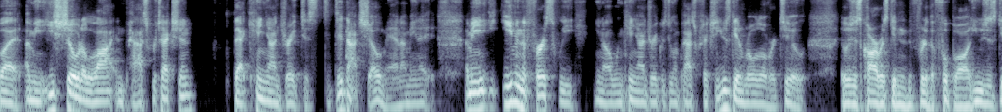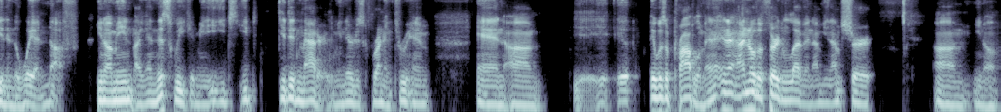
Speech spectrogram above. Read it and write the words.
But I mean, he showed a lot in pass protection that Kenyan Drake just did not show, man. I mean, I, I mean, even the first week, you know, when Kenyan Drake was doing pass protection, he was getting rolled over too. It was just Carr was getting for the football. He was just getting in the way enough. You know what I mean? Like, and this week, I mean, he, he it didn't matter. I mean, they're just running through him, and um, it, it, it was a problem. And, and I know the third and eleven. I mean, I'm sure, um, you know,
